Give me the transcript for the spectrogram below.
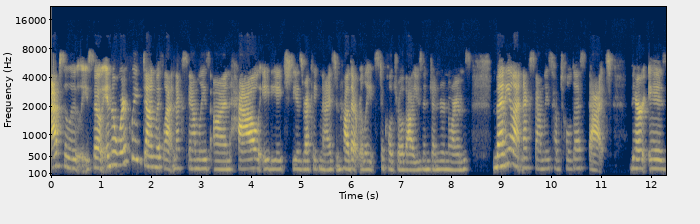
Absolutely. So, in the work we've done with Latinx families on how ADHD is recognized and how that relates to cultural values and gender norms, many Latinx families have told us that there is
